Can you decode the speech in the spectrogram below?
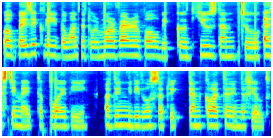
well basically the ones that were more variable we could use them to estimate the ploidy of the individuals that we then collected in the field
